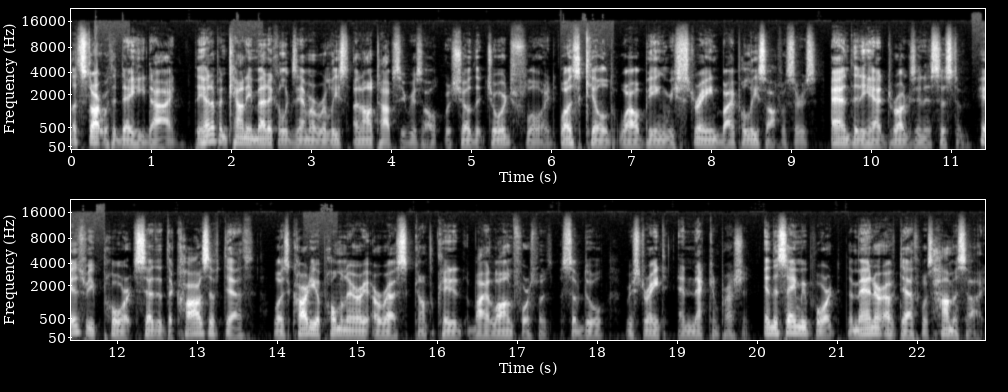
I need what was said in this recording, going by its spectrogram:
Let's start with the day he died. The Hennepin County Medical Examiner released an autopsy result which showed that George Floyd was killed while being restrained by police officers and that he had drugs in his system. His report said that the cause of death was cardiopulmonary arrest complicated by law enforcement subdual, restraint, and neck compression. In the same report, the manner of death was homicide.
